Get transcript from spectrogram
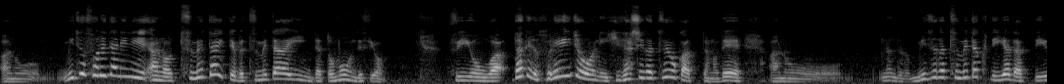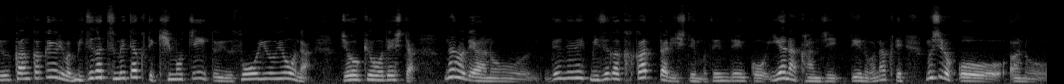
あの、水それなりに、あの、冷たいって言えば冷たいんだと思うんですよ。水温は。だけどそれ以上に日差しが強かったので、あの、なんだろう、水が冷たくて嫌だっていう感覚よりは水が冷たくて気持ちいいという、そういうような状況でした。なので、あの、全然ね、水がかかったりしても全然こう嫌な感じっていうのがなくて、むしろこう、あの、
